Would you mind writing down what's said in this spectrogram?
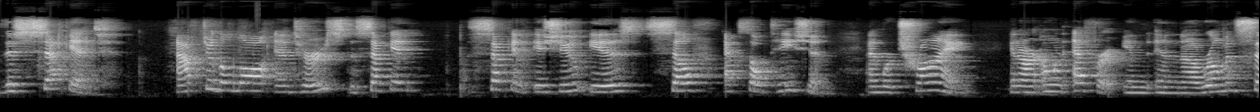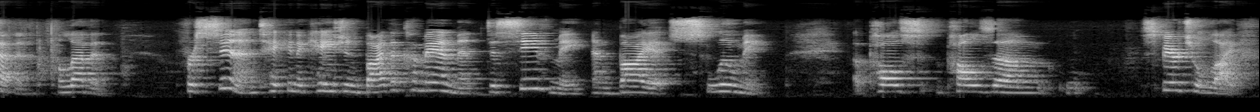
The second, after the law enters, the second second issue is self-exaltation. And we're trying in our own effort in, in uh, Romans 7, 11. For sin, taken occasion by the commandment, deceived me, and by it slew me. Uh, Paul's Paul's um, spiritual life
